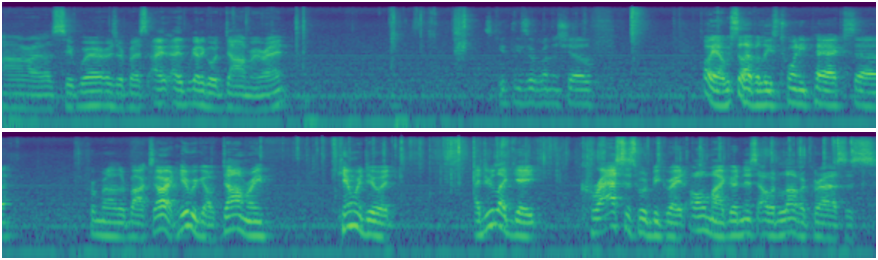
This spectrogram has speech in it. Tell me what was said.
Alright, let's see. Where is our best? I, I, gotta go with Domri, right? Let's get these over on the shelf. Oh yeah, we still have at least 20 packs uh, from another box. All right, here we go. Domri. Can we do it? I do like Gate. Krasis would be great. Oh my goodness, I would love a Krasis.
